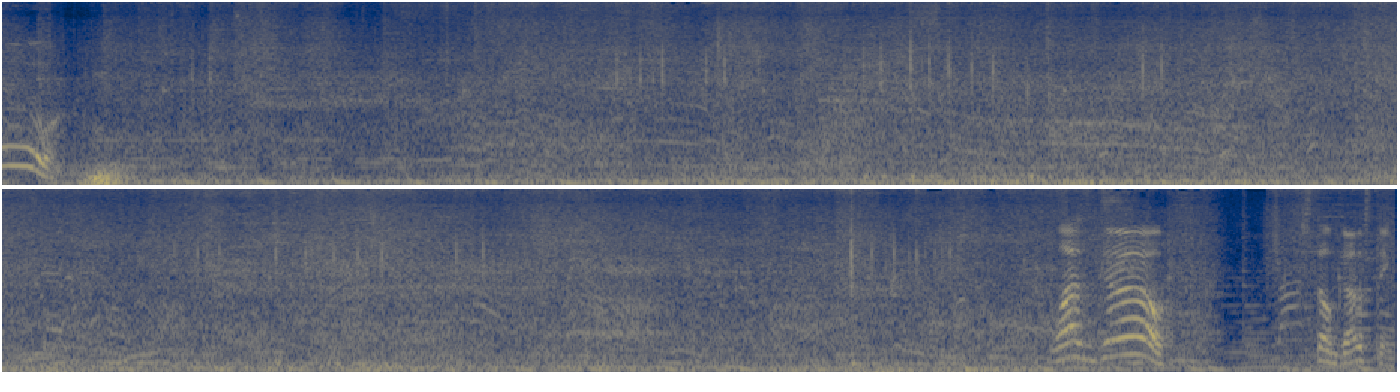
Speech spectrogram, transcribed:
Ooh. Let's go! Still ghosting.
